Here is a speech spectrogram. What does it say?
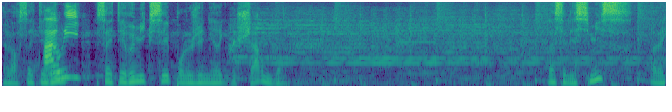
Alors ça a été, Ah oui, ça a été remixé pour le générique de Charmed. Là, c'est les Smiths avec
